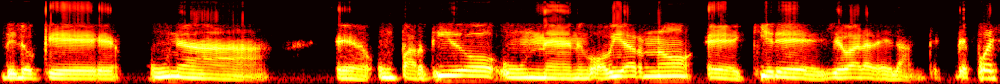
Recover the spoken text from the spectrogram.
de lo que una eh, un partido, un eh, gobierno eh, quiere llevar adelante. Después,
